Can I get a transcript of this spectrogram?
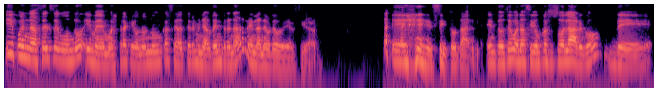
y pues nace el segundo y me demuestra que uno nunca se va a terminar de entrenar en la neurodiversidad. Eh, sí, total. Entonces, bueno, ha sido un proceso largo de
